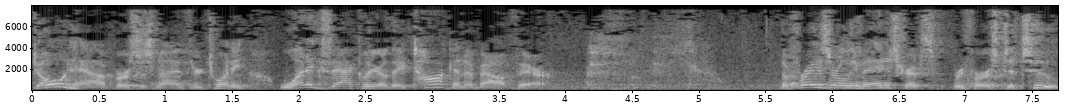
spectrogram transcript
don't have verses 9 through 20? What exactly are they talking about there? The phrase early manuscripts refers to two.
